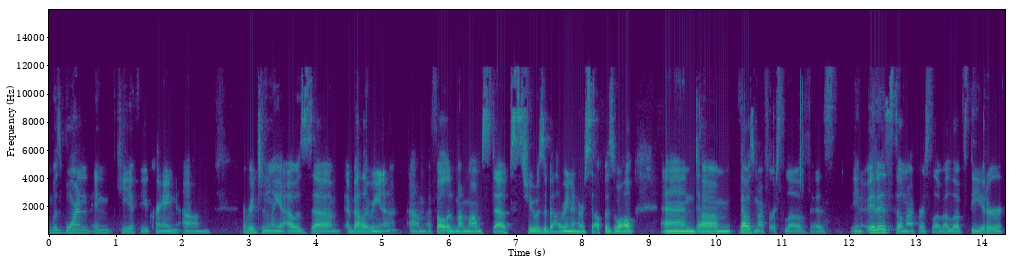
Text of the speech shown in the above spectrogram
was born in Kiev, Ukraine. Um, originally, I was uh, a ballerina. Um, I followed my mom's steps. She was a ballerina herself as well, and um, that was my first love. Is you know, it is still my first love. I love theater.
